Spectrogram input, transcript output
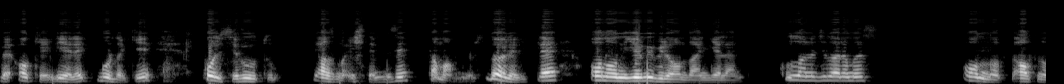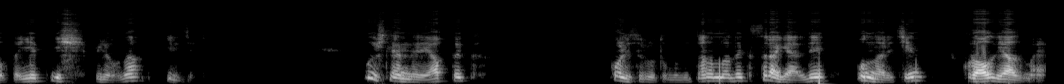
ve OK diyerek buradaki policy route'u yazma işlemimizi tamamlıyoruz. Böylelikle 10.10.20 bloğundan gelen kullanıcılarımız 10.6.70 bloğuna gidecek. Bu işlemleri yaptık. Policy route'umuzu tanımladık. Sıra geldi bunlar için kural yazmaya.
